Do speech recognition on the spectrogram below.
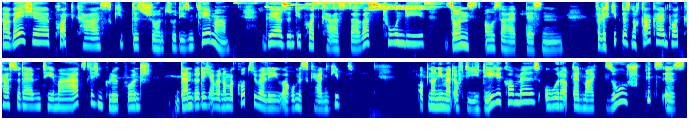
welche Podcasts gibt es schon zu diesem Thema? Wer sind die Podcaster? Was tun die sonst außerhalb dessen? Vielleicht gibt es noch gar keinen Podcast zu deinem Thema. Herzlichen Glückwunsch. Dann würde ich aber noch mal kurz überlegen, warum es keinen gibt. Ob noch niemand auf die Idee gekommen ist oder ob dein Markt so spitz ist,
